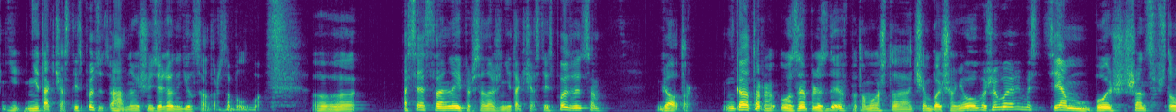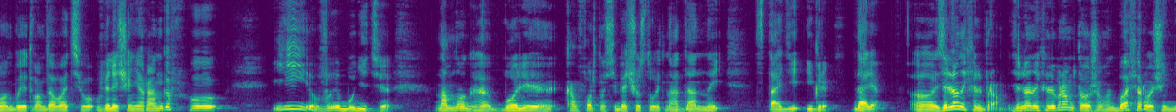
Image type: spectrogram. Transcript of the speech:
не, так часто используются. А, ну еще зеленый Гилсандр, забыл его. Э, а все остальные персонажи не так часто используются. Гаутер. Гаутер ОЗ плюс деф, потому что чем больше у него выживаемость, тем больше шансов, что он будет вам давать увеличение рангов, и вы будете намного более комфортно себя чувствовать на данной стадии игры. Далее. Э, Зеленый Хельбрам. Зеленый Хельбрам тоже он бафер, очень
